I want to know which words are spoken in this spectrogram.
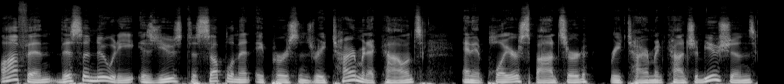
Often, this annuity is used to supplement a person's retirement accounts and employer sponsored retirement contributions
